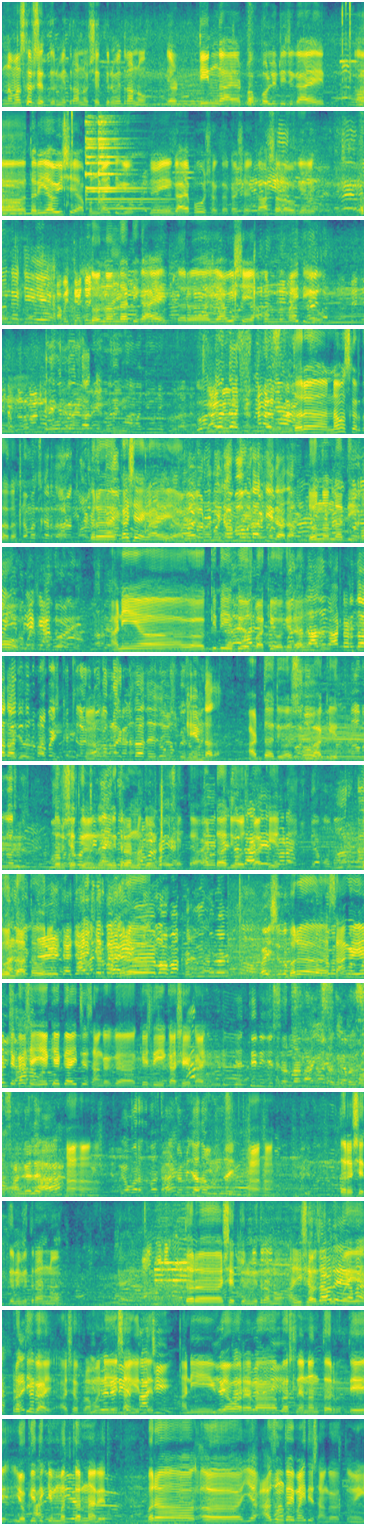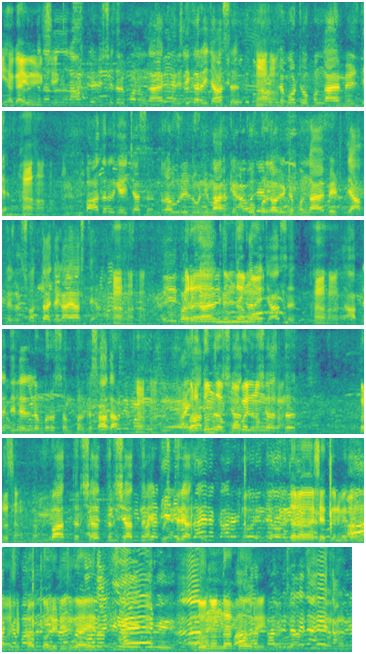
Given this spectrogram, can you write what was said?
नमस्कार शेतकरी मित्रांनो शेतकरी मित्रांनो या तीन गाया टॉप क्वालिटीची गाय आहेत. तर याविषयी आपण माहिती घेऊ. तुम्ही गाय पाहू शकता कशा आहे कासाला वगैरे. दोन दोन जाती गाय आहेत. तर याविषयी आपण माहिती घेऊ. तर नमस्कार दादा. नमस्कार दादा. तर कशा आहे गाय या दोन जाती दादा दोन दोन जाती हो. आणि अ, किती दिवस बाकी वगैरे? आठ आठ दहा दहा दिवस बाकी. दादा. आठ दहा दिवस बाकी आहेत. तर शेतकरी मित्रांनो तुम्ही पाहू शकता आठ दहा दिवस बाकी आहेत. दोन दातावर. बरं सांगा यांचे कसे एक एक गायचे सांगा कशी कसे काय? हे सांगायला. हां हां हां. कमी जादा होऊन जाईल. हां हां. तर शेतकरी मित्रांनो तर शेतकरी मित्रांनो ऐंशी हजार रुपये प्रति गाय अशा प्रमाणे सांगितले आणि व्यवहाराला बसल्यानंतर ते योग्य ती किंमत करणार आहेत. बरं या अजून काही माहिती सांगा तुम्ही ह्या गायीविषयी जर आपल्या दिवशी जर कोण गाय खरेदी करायची हा. आपल्या गोठ्यावर पण गाया मिळत्या. हां हां हां. बाजारात घ्यायच्या असेल रवरी लोणी मार्केट कोपरगाव इथं पण गाया भेटते आपल्याकडे स्वतःच्या गाया असत्या. हां हां हां. गाय बरं खरेदी तुमचा मो करायची असेल हां हां. तर आपल्या दिलेल्या नंबरवर संपर्क साधा. हां हां बरं तुमचा मोबाईल नंबर सांगा. परत सांगा बहात्तर शहात्तर शहात्तर एकवीस त्र्याहत्तर. तर शेतकरी मित्रांनो? अशा टॉप क्वालिटीचे गाय आहेत. दोन दोन दातावर आहे.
